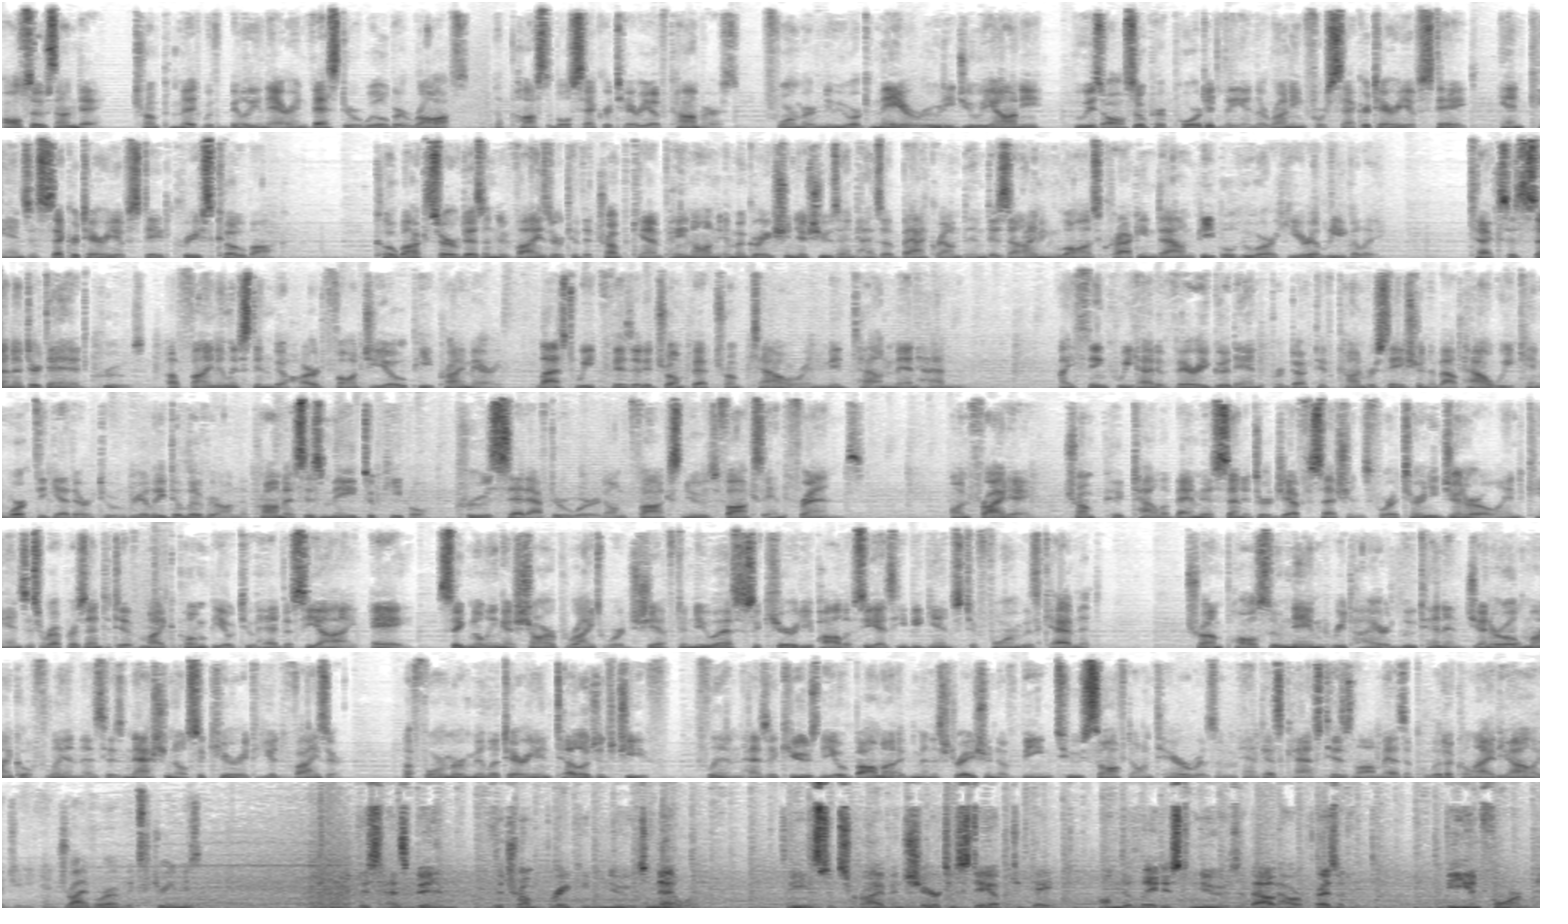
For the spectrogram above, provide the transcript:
Also Sunday, Trump met with billionaire investor Wilbur Ross, a possible Secretary of Commerce, former New York Mayor Rudy Giuliani, who is also purportedly in the running for Secretary of State, and Kansas Secretary of State Chris Kobach. Kobach served as an advisor to the Trump campaign on immigration issues and has a background in designing laws cracking down people who are here illegally. Texas Senator Ted Cruz, a finalist in the hard-fought GOP primary, last week visited Trump at Trump Tower in Midtown Manhattan. I think we had a very good and productive conversation about how we can work together to really deliver on the promises made to people, Cruz said afterward on Fox News Fox and Friends. On Friday, Trump picked Alabama Senator Jeff Sessions for Attorney General and Kansas Representative Mike Pompeo to head the CIA, signaling a sharp rightward shift in U.S. security policy as he begins to form his cabinet. Trump also named retired Lieutenant General Michael Flynn as his national security advisor. A former military intelligence chief, Flynn has accused the Obama administration of being too soft on terrorism and has cast Islam as a political ideology and driver of extremism. This has been the Trump Breaking News Network. Please subscribe and share to stay up to date on the latest news about our president. Be informed.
